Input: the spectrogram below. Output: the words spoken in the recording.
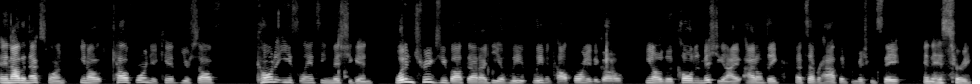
and now the next one, you know, California kid yourself, going to East Lansing, Michigan. What intrigues you about that idea of leave, leaving California to go, you know, the cold in Michigan? I, I don't think that's ever happened for Michigan State in the history.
